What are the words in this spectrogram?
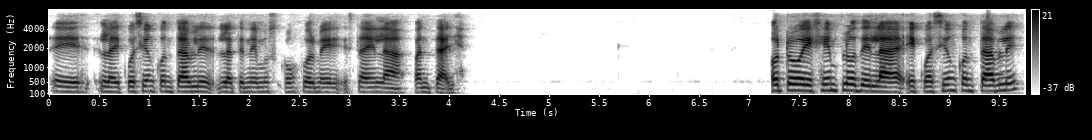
eh, la ecuación contable la tenemos conforme está en la pantalla. Otro ejemplo de la ecuación contable,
